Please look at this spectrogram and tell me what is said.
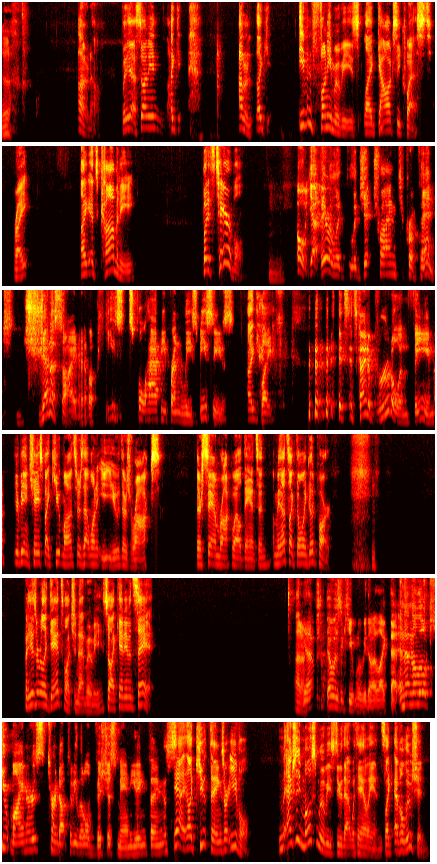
Ugh. I don't know. But yeah, so I mean, like, I don't like even funny movies like Galaxy Quest, right? Like it's comedy, but it's terrible. Oh yeah, they are le- legit trying to prevent genocide of a peaceful, happy, friendly species. Like, Like it's it's kind of brutal in theme. you're being chased by cute monsters that want to eat you. There's rocks. There's Sam Rockwell dancing. I mean, that's like the only good part. but he doesn't really dance much in that movie, so I can't even say it. I don't Yeah, know. that was, a cute movie though. I like that. And then the little cute miners turned out to be little vicious man-eating things. Yeah, like cute things are evil. Actually, most movies do that with aliens, like Evolution.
